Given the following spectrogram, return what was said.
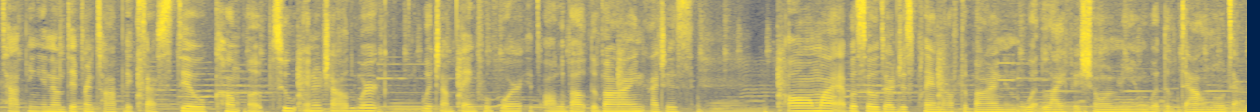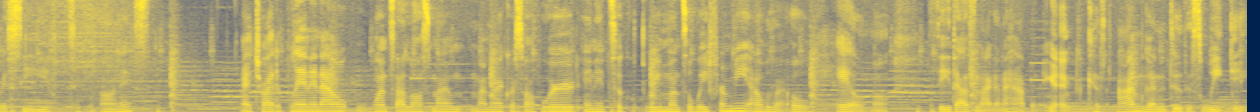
tapping in on different topics, I've still come up to inner child work, which I'm thankful for. It's all about divine. I just all my episodes are just planned off the vine and what life is showing me and what the downloads I receive, to be honest. I tried to plan it out. Once I lost my, my Microsoft Word and it took three months away from me, I was like, oh, hell no. See, that's not going to happen again because I'm going to do this weekly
